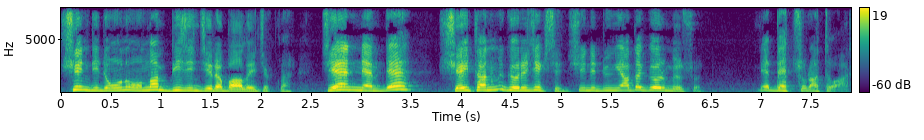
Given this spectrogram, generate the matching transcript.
Şimdi de onu ondan bir zincire bağlayacaklar. Cehennemde şeytanını göreceksin. Şimdi dünyada görmüyorsun. Ne bet suratı var.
